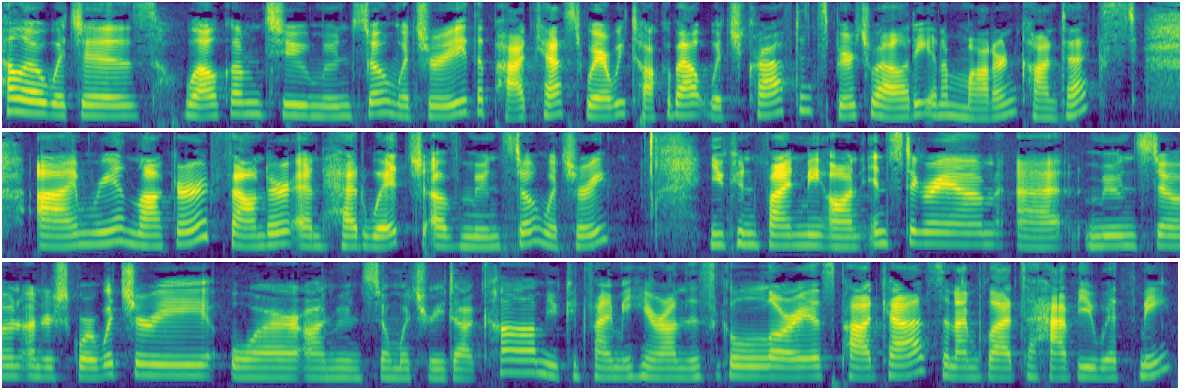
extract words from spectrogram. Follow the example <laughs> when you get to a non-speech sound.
Hello, witches. Welcome to Moonstone Witchery, the podcast where we talk about witchcraft and spirituality in a modern context. I'm Rian Lockard, founder and head witch of Moonstone Witchery. You can find me on Instagram at moonstone underscore witchery or on moonstonewitchery.com. You can find me here on this glorious podcast, and I'm glad to have you with me.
